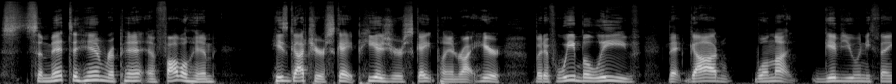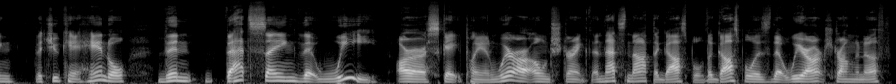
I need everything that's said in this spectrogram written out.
S- submit to him, repent, and follow him. He's got your escape. He is your escape plan right here. But if we believe that God will not give you anything that you can't handle, then that's saying that we are our escape plan. We're our own strength. And that's not the gospel. The gospel is that we aren't strong enough,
